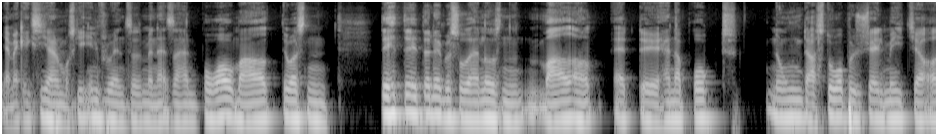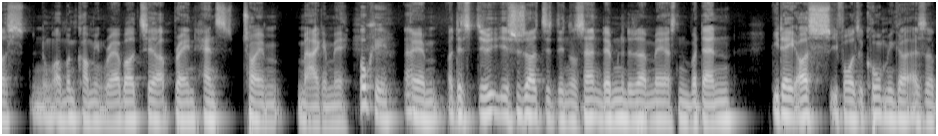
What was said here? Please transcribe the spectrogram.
ja, man kan ikke sige, at han er måske influencer, men altså, han bruger jo meget. Det var sådan, det, det, den episode handlede sådan meget om, at øh, han har brugt nogen, der er store på sociale medier, også nogle up-and-coming rapper, til at brand hans tøjmærke med. Okay. Ja. Øhm, og det, det, jeg synes også, det er et interessant emne, det der med, sådan, hvordan i dag også i forhold til komikere, altså,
